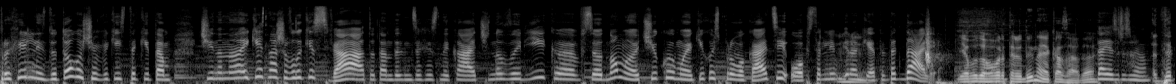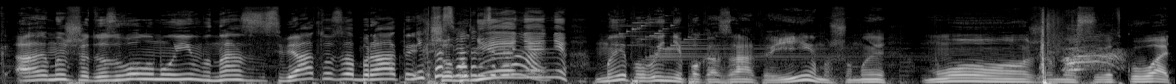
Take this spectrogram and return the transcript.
прихильність до того, щоб якісь такі там чи на, на якесь наше велике свято, там день захисника, чи новий рік, все одно ми очікуємо якихось провокацій, обстрілів і ракет і так далі. Я буду говорити людина, яка за, да? Да, я зрозуміла. Так, а ми що, дозволимо їм в нас свято забрати? Ніхто щоб... свято не ні, забирає. ні, ні. Ми повинні показати їм, що ми можемо святкувати,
